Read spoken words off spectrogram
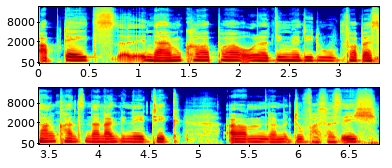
Updates in deinem Körper oder Dinge, die du verbessern kannst in deiner Genetik, ähm, damit du, was weiß ich,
